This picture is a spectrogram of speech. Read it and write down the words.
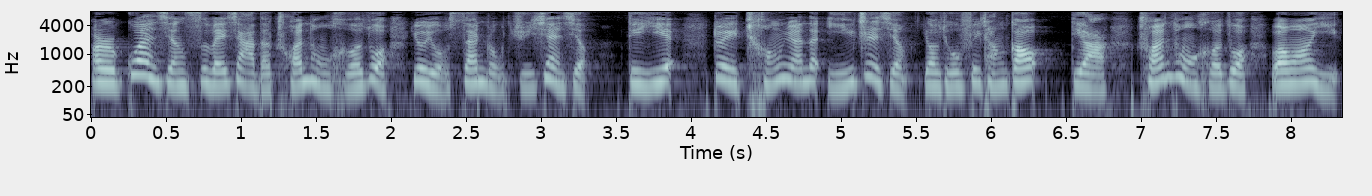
而惯性思维下的传统合作又有三种局限性。第一，对成员的一致性要求非常高。第二，传统合作往往以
